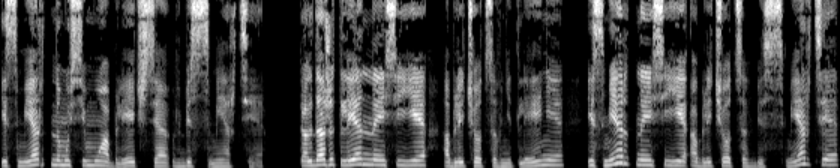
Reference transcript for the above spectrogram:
и смертному сему облечься в бессмертие. Когда же тленное сие облечется в нетление, и смертное сие облечется в бессмертие,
